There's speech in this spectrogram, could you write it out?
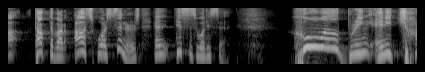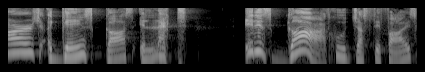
uh, talked about us who are sinners, and this is what he said. Who will bring any charge against God's elect? It is God who justifies.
